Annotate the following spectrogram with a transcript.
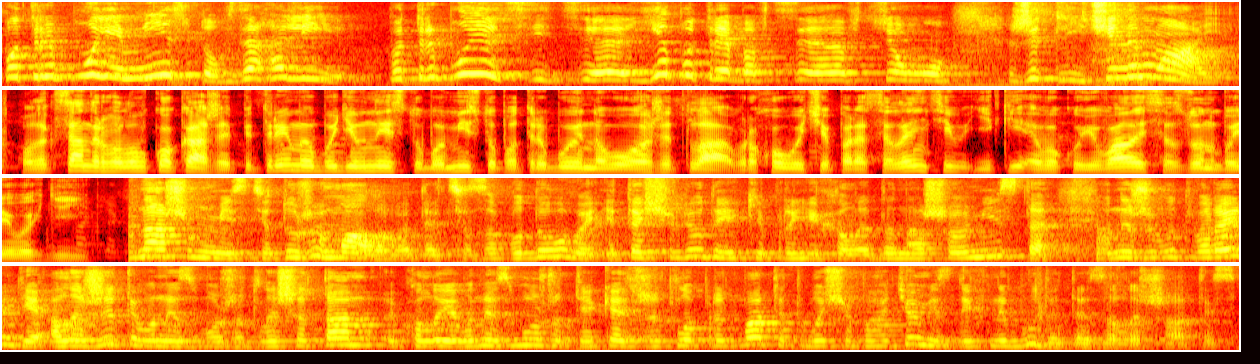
потребує місто взагалі? Потребує е, є потреба в в цьому житлі чи немає? Олександр Головко каже, підтримує будівництво, бо місто потребує нового житла, враховуючи переселенців, які евакуювалися з зон бойових дій. В нашому місті дуже мало ведеться забудови, і те, що люди, які приїхали до нашого міста, вони живуть в оренді, але жити вони зможуть лише там, коли вони зможуть якесь житло придбати, тому що багатьом із них не буде де залишатись.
